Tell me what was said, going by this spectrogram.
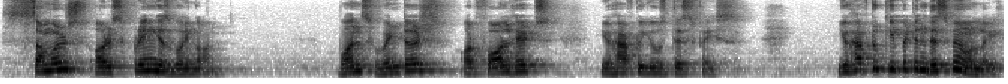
summers or spring is going on once winters or fall hits you have to use this face. You have to keep it in this way only.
